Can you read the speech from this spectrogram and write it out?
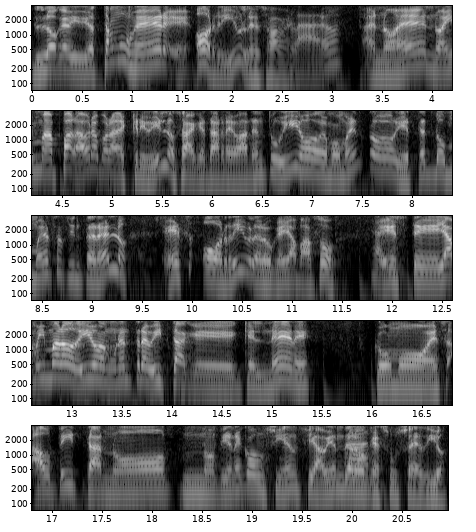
lo que vivió esta mujer es horrible, ¿sabes? Claro. Ah, No, es, no hay más palabras para describirlo. O sea, que te arrebaten tu hijo de momento y estés dos meses sin tenerlo. Es horrible lo que ella pasó. Este, ella misma lo dijo en una entrevista que, que el nene, como es autista, no, no tiene conciencia bien de lo que sucedió.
